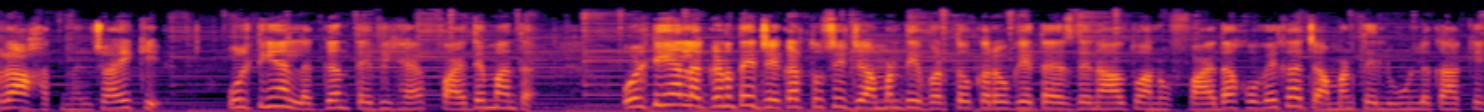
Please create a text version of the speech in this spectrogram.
ਰਾਹਤ ਮਿਲ ਜਾਏਗੀ। ਉਲਟੀਆਂ ਲੱਗਣ ਤੇ ਵੀ ਹੈ ਫਾਇਦੇਮੰਦ। ਉਲਟੀਆਂ ਲੱਗਣ ਤੇ ਜੇਕਰ ਤੁਸੀਂ ਜਾਮਣ ਦੀ ਵਰਤੋਂ ਕਰੋਗੇ ਤਾਂ ਇਸ ਦੇ ਨਾਲ ਤੁਹਾਨੂੰ ਫਾਇਦਾ ਹੋਵੇਗਾ। ਜਾਮਣ ਤੇ ਲੂਣ ਲਗਾ ਕੇ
